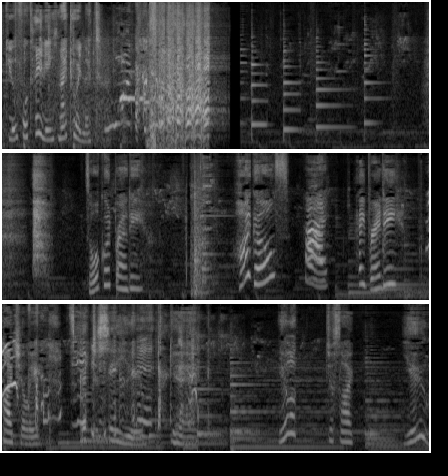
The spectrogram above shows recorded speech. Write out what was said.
Thank you for cleaning my toilet. What? It's all good, Brandy. Hi, girls. Hi. Hey, Brandy. Hi, Chilli. It's good to see you. Yeah. You look just like you.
